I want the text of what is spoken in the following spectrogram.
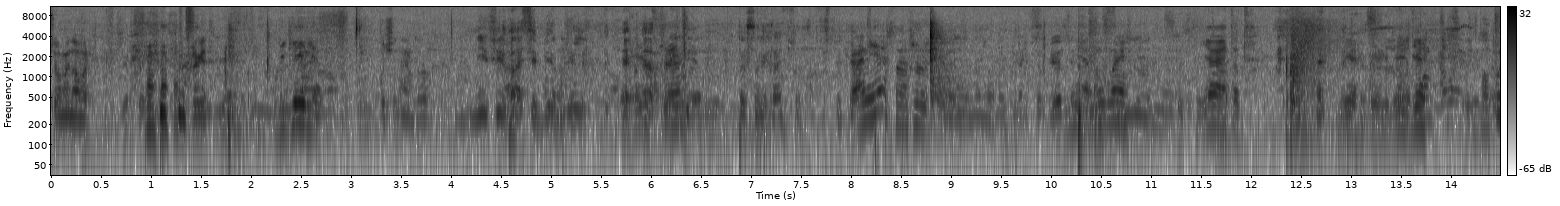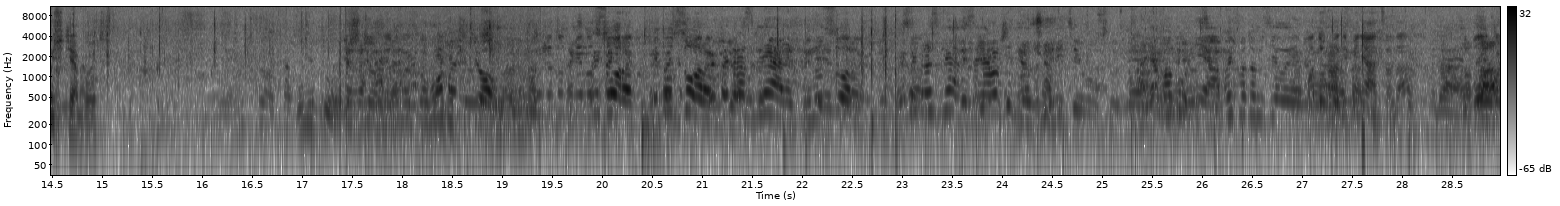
Сьомий номер. Привіт. Нигерия. Починаємо зразу. Нифига себе, блин. Так что играть? Конечно, а что же делать? Не, ну мы... Я этот... Где, где, где, где? Ну пусть у тебя будет. Минус 40, минус 40 Вы хоть разглялись, минут 40. Вы хоть разглялись, а я вообще не разглялись. А я могу, не, а мы потом сделаем... Потом будем меняться, да? Да,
